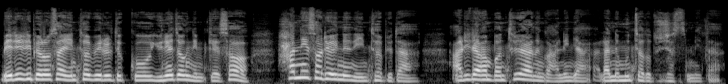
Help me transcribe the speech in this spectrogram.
메리리 변호사의 인터뷰를 듣고 윤혜정님께서 한이 서려 있는 인터뷰다. 아리랑 한번 틀어야 하는 거 아니냐라는 문자도 주셨습니다.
